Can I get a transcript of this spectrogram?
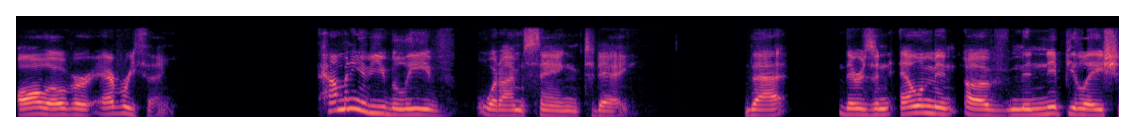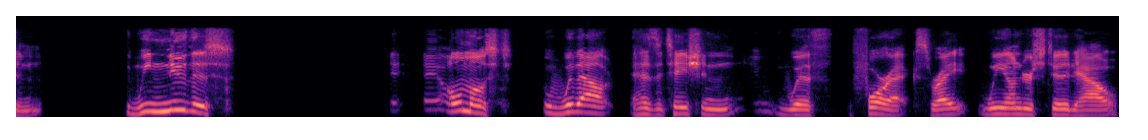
all over everything. How many of you believe what I'm saying today? That there's an element of manipulation. We knew this eh, almost without hesitation with forex, right? We understood how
